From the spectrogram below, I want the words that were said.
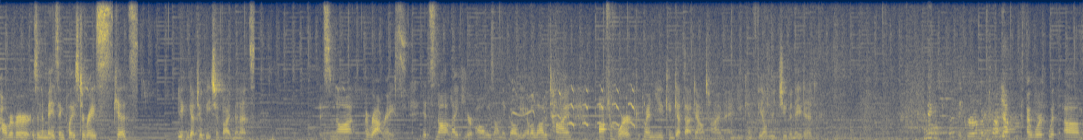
Powell River is an amazing place to raise kids. You can get to a beach in five minutes. It's not a rat race. It's not like you're always on the go. You have a lot of time off of work when you can get that downtime and you can feel rejuvenated. I think, I think we're on our track. Yeah. I work with a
